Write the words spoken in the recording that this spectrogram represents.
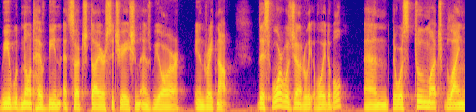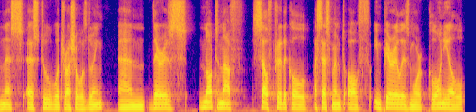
we would not have been at such dire situation as we are in right now. This war was generally avoidable, and there was too much blindness as to what Russia was doing, and there is not enough self-critical assessment of imperialism or colonial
